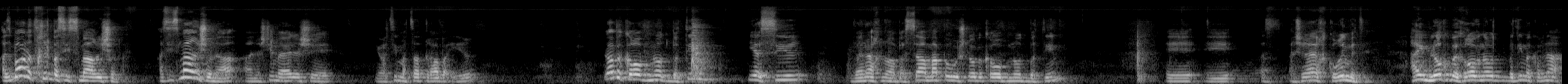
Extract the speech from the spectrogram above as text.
אז בואו נתחיל בסיסמה הראשונה. הסיסמה הראשונה, האנשים האלה שיועצים מצת רע בעיר, לא בקרוב בנות בתים, היא הסיר ואנחנו הבשר. מה פירוש לא בקרוב בנות בתים? אה, אה, אז השאלה איך קוראים את זה. האם לא בקרוב בנות בתים הכוונה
